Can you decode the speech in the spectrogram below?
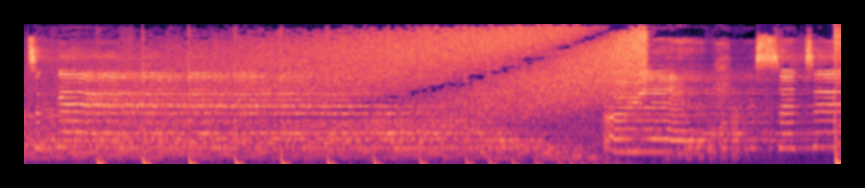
once. Oh yeah,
